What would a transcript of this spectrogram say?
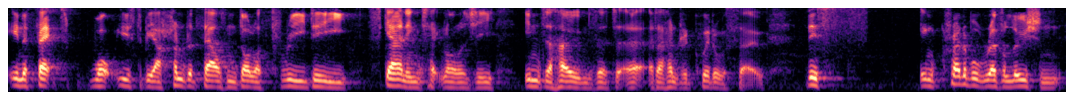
in effect, what used to be a $100,000 3D scanning technology into homes at, uh, at 100 quid or so. This incredible revolution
